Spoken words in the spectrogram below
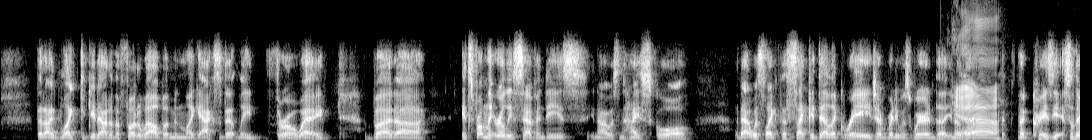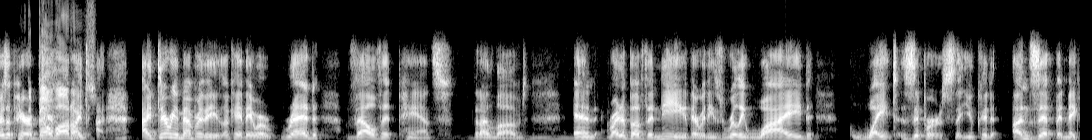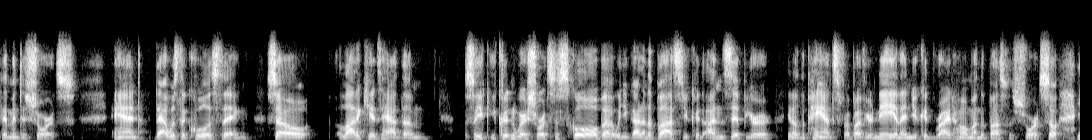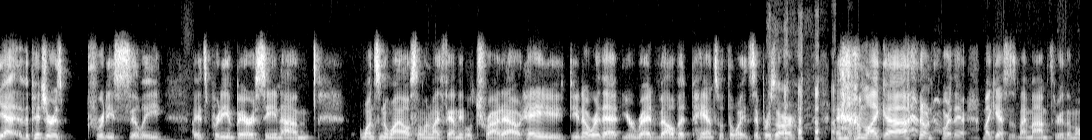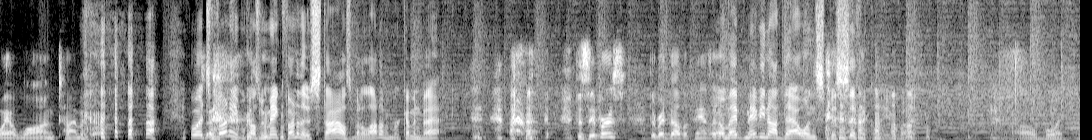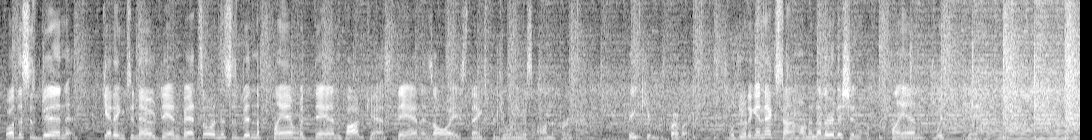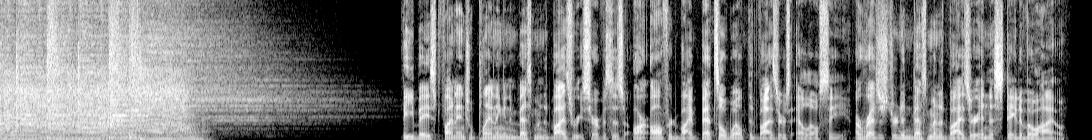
that I'd like to get out of the photo album and like accidentally throw away, but uh, it's from the early '70s. You know, I was in high school. That was like the psychedelic rage. Everybody was wearing the, you know, Yeah. the, the, the crazy. So there's a pair of bell bottoms? I, I, I do remember these. Okay, they were red velvet pants that I loved, and right above the knee there were these really wide white zippers that you could unzip and make them into shorts. And that was the coolest thing. So a lot of kids had them. So you, you couldn't wear shorts to school, but when you got on the bus, you could unzip your, you know, the pants above your knee, and then you could ride home on the bus with shorts. So yeah, the picture is pretty silly. It's pretty embarrassing. Um, once in a while, someone in my family will trot out, "Hey, do you know where that your red velvet pants with the white zippers are?" and I'm like, uh, "I don't know where they are." My guess is my mom threw them away a long time ago. Well, it's funny because we make fun of those styles, but a lot of them are coming back. the zippers, the red velvet pants. I Well, maybe, maybe not that one specifically, but oh boy. Well, this has been getting to know Dan Betzel, and this has been the Plan with Dan podcast. Dan, as always, thanks for joining us on the program. Thank you, Mark. Bye bye. We'll do it again next time on another edition of Plan with Dan. Fee based financial planning and investment advisory services are offered by Betzel Wealth Advisors, LLC, a registered investment advisor in the state of Ohio.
